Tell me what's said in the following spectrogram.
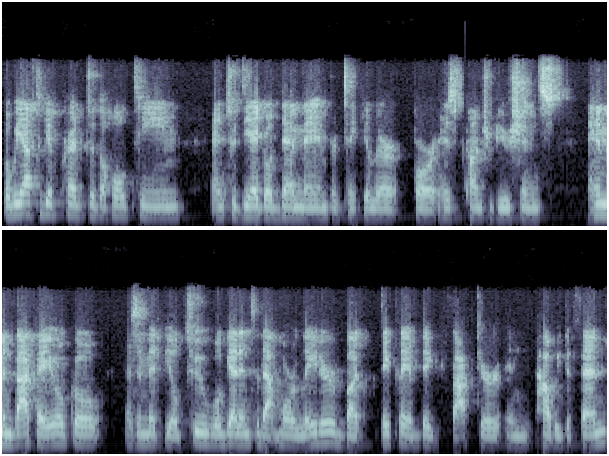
but we have to give credit to the whole team and to Diego Demme in particular for his contributions. Him and Bakayoko as a midfield too. We'll get into that more later, but they play a big factor in how we defend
